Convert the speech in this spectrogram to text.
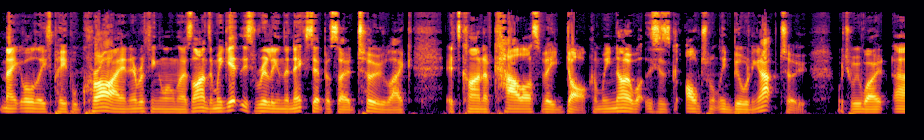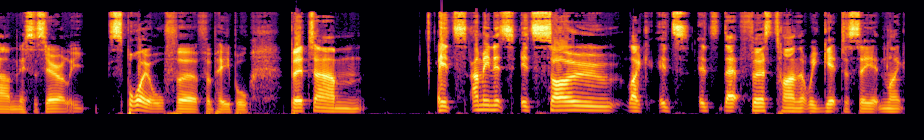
make all these people cry and everything along those lines. And we get this really in the next episode too. Like, it's kind of Carlos v. Doc, and we know what this is ultimately building up to, which we won't um, necessarily spoil for for people. But um, it's, I mean, it's it's so like it's it's that first time that we get to see it, and like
